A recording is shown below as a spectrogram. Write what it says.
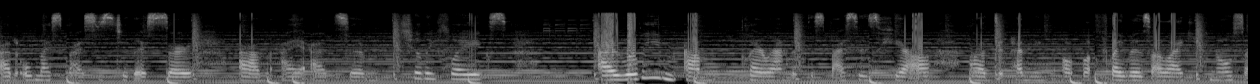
add all my spices to this. So um, I add some chili flakes. I really um, play around with the spices here uh, depending on what flavors I like. You can also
